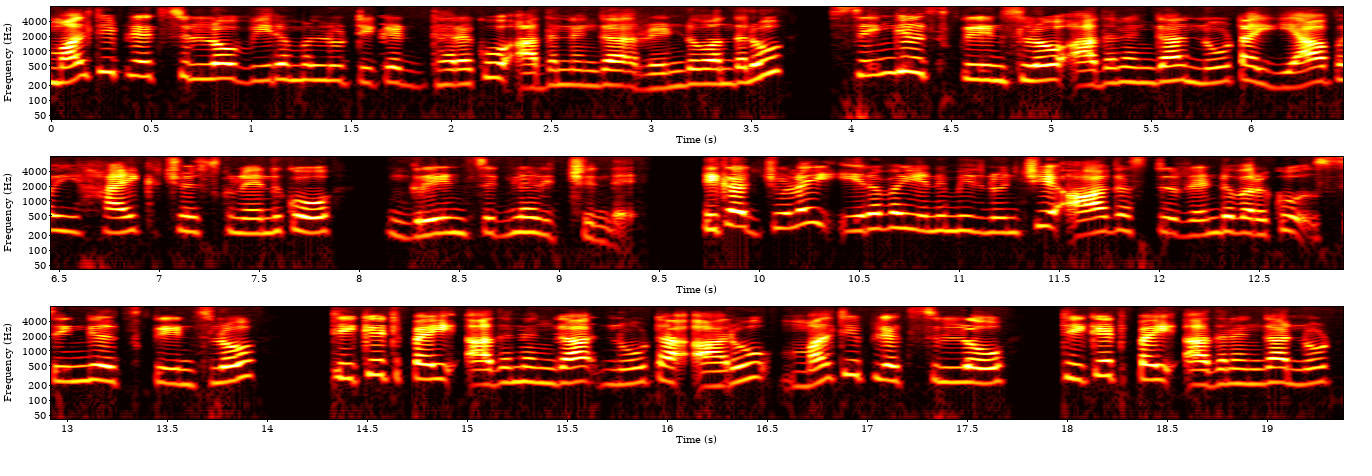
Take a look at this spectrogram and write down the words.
మల్టీప్లెక్స్ల్లో వీరమల్లు టికెట్ ధరకు అదనంగా రెండు వందలు సింగిల్ స్క్రీన్స్లో అదనంగా నూట యాభై హైక్ చేసుకునేందుకు గ్రీన్ సిగ్నల్ ఇచ్చింది. ఇక జూలై ఇరవై ఎనిమిది నుంచి ఆగస్టు రెండు వరకు సింగిల్ స్క్రీన్స్లో టికెట్పై అదనంగా నూట ఆరు మల్టీప్లెక్స్ల్లో టికెట్పై అదనంగా నూట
